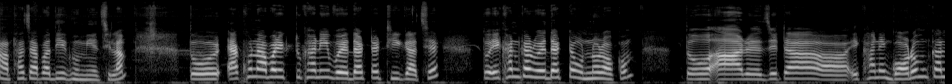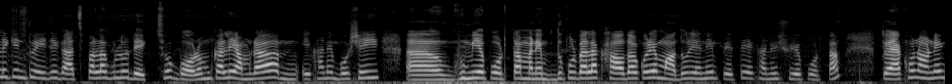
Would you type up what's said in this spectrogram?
কাঁথা চাপা দিয়ে ঘুমিয়েছিলাম। তো এখন আবার একটুখানি ওয়েদারটা ঠিক আছে। তো এখানকার ওয়েদারটা অন্যরকম। তো আর যেটা এখানে গরমকালে কিন্তু এই যে গাছপালাগুলো দেখছ, গরমকালে আমরা এখানে বসেই ঘুমিয়ে পড়তাম মানে দুপুরবেলা খাওয়া দাওয়া করে মাদুর এনে পেতে এখানে শুয়ে পড়তাম। তো এখন অনেক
